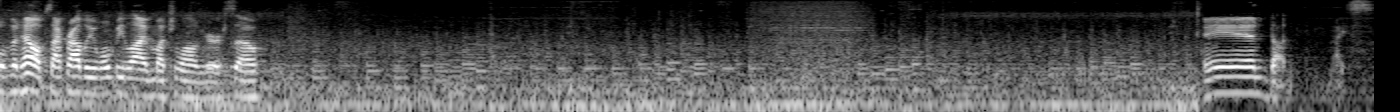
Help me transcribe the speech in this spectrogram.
Well, if it helps, I probably won't be live much longer, so... And done. Nice.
